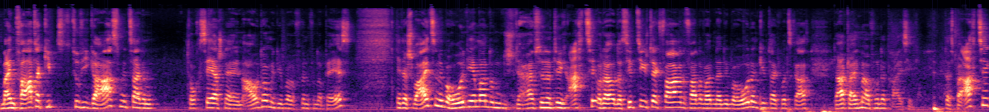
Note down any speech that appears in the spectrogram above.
Mein Vater gibt zu viel Gas mit seinem doch sehr schnellen Auto mit über 500 PS in der Schweiz und überholt jemand und da sind natürlich 80 oder, oder 70 Stück gefahren. Der Vater wollte nicht überholen und gibt halt kurz Gas. Da gleich mal auf 130. Das bei 80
